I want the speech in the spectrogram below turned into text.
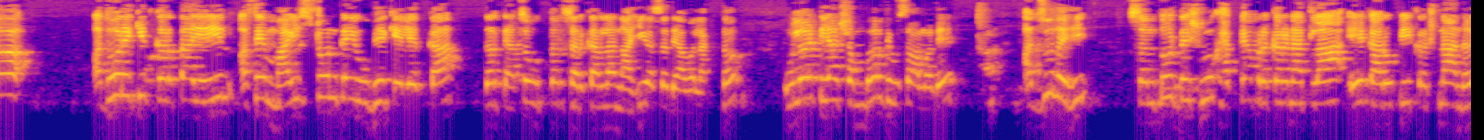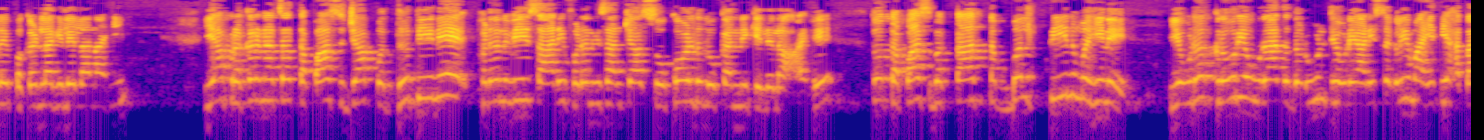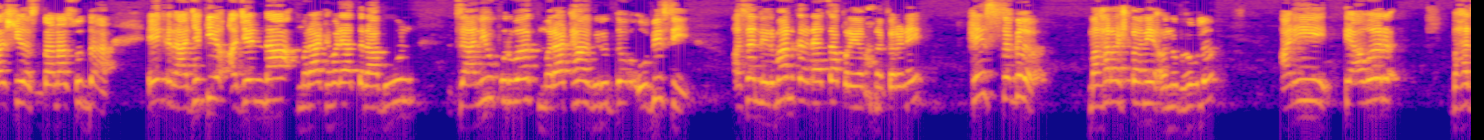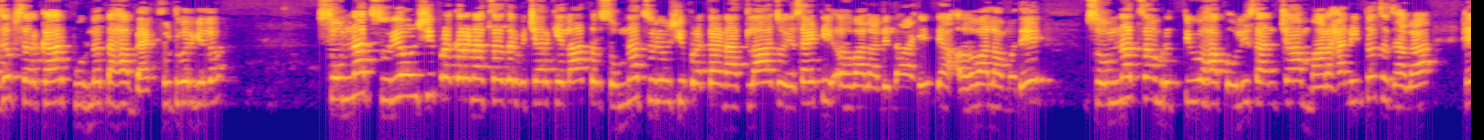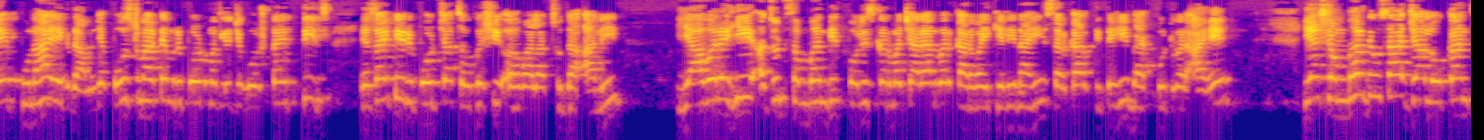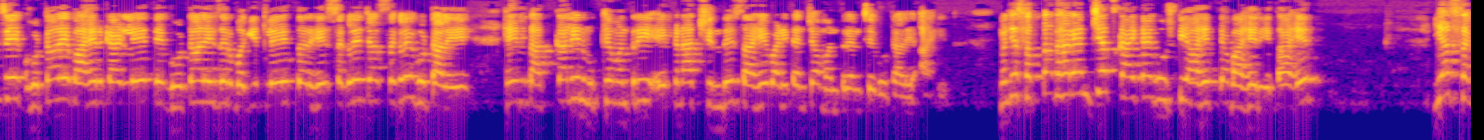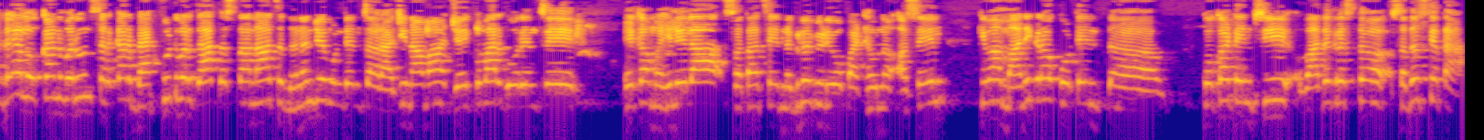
अधोरेखित करता येईल असे माइलस्टोन काही उभे केलेत का? तर त्याचं उत्तर सरकारला नाही असं द्यावं लागतं. उलट या शंभर दिवसामध्ये अजूनही संतोष देशमुख हत्या प्रकरणातला एक आरोपी कृष्णा आंधळे पकडला गेलेला नाही. या प्रकरणाचा तपास ज्या पद्धतीने फडणवीस आणि फडणवीसांच्या सोकॉल्ड लोकांनी केलेला आहे तो तपास बघता तब्बल तीन महिने एवढं क्रौर्य उरात दडवून ठेवणे आणि सगळी माहिती हाताशी असताना सुद्धा एक राजकीय अजेंडा मराठवाड्यात राबवून जाणीवपूर्वक मराठा विरुद्ध ओबीसी असा निर्माण करण्याचा प्रयत्न करणे हे सगळं महाराष्ट्राने अनुभवलं आणि त्यावर भाजप सरकार पूर्णतः बॅकफुटवर गेलं. सोमनाथ सूर्यवंशी प्रकरणाचा जर विचार केला तर सोमनाथ सूर्यवंशी प्रकरणातला जो एसआयटी अहवाल आलेला आहे त्या अहवालामध्ये सोमनाथचा मृत्यू हा पोलिसांच्या मारहाणीतच झाला. हे पुन्हा एकदा म्हणजे पोस्टमार्टम रिपोर्ट मधली जी गोष्ट आहे तीच एसआयटी रिपोर्टच्या चौकशी अहवालात सुद्धा आली. यावरही अजून संबंधित पोलीस कर्मचाऱ्यांवर कारवाई केली नाही. सरकार तिथेही बॅकफूटवर आहे. या शंभर दिवसात ज्या लोकांचे घोटाळे बाहेर काढले ते घोटाळे जर बघितले तर हे सगळेच्या सगळे घोटाळे हे तत्कालीन मुख्यमंत्री एकनाथ शिंदे साहेब आणि त्यांच्या मंत्र्यांचे घोटाळे आहेत. म्हणजे सत्ताधाऱ्यांच्याच काय काय गोष्टी आहेत त्या बाहेर येत आहेत. या सगळ्या लोकांवरून सरकार बॅकफूटवर जात असतानाच धनंजय मुंडेंचा राजीनामा जयकुमार गोरेंचे एका महिलेला स्वतःचे नग्न व्हिडिओ पाठवणं असेल किंवा माणिकराव कोटे कोकाटेंची वादग्रस्त सदस्यता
